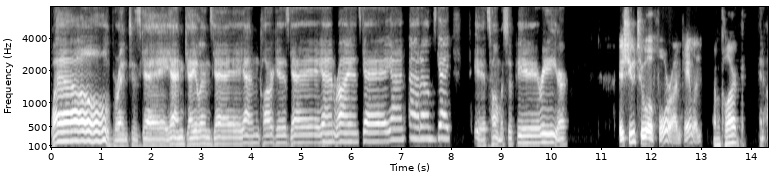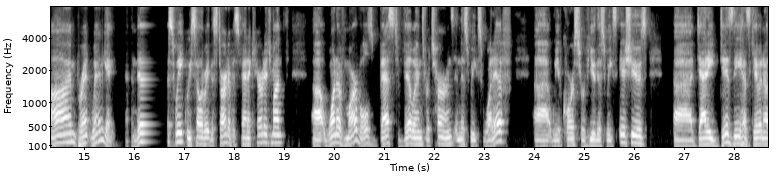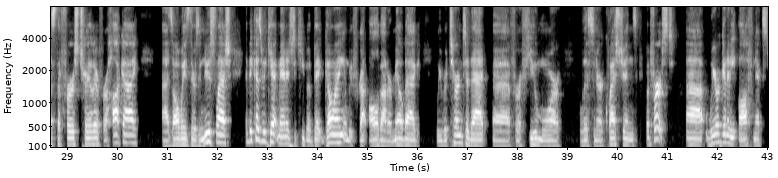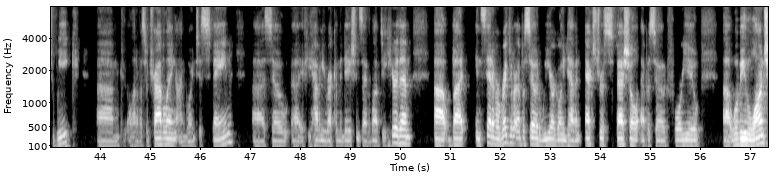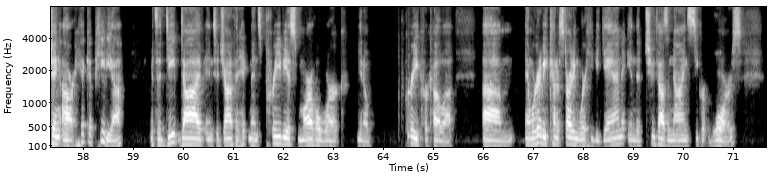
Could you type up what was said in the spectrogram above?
Well, Brent is gay, and Kaylin's gay, and Clark is gay, and Ryan's gay, and Adam's gay. It's Homo Superior. Issue 204. I'm Kaylin. I'm Clark. And I'm Brent Wingate. And this, this week we celebrate the start of Hispanic Heritage Month. Uh, one of Marvel's best villains returns in this week's What If. Uh, we, of course, review this week's issues. Uh, Daddy Disney has given us the first trailer for Hawkeye. As always, there's a news flash. And because we can't manage to keep a bit going and we forgot all about our mailbag, we return to that uh, for a few more listener questions. But first, uh, we are going to be off next week. Um, a lot of us are traveling. I'm going to Spain. Uh, so uh, if you have any recommendations, I'd love to hear them. Uh, but instead of a regular episode, we are going to have an extra special episode for you. Uh, we'll be launching our Hickopedia. It's a deep dive into Jonathan Hickman's previous Marvel work, you know, pre Krakoa. Um, and we're going to be kind of starting where he began in the 2009 Secret Wars.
